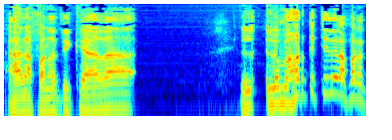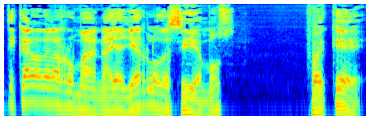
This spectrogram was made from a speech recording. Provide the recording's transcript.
a la fanaticada Lo mejor que tiene la fanaticada de la romana, y ayer lo decíamos, fue que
